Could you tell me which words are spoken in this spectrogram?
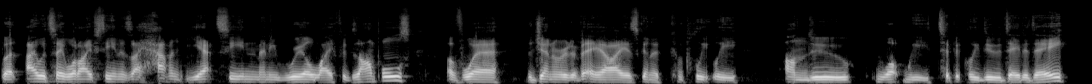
But I would say what I've seen is I haven't yet seen many real life examples of where the generative AI is going to completely undo what we typically do day to day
